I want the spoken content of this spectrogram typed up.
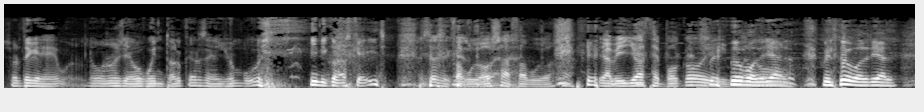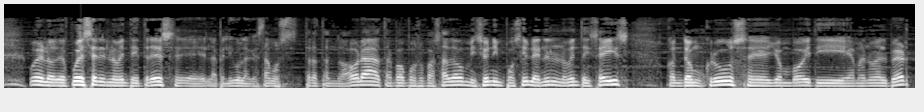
Suerte que bueno, luego nos llegó Wind Talkers de John Woo y Nicolas Cage. Esa sí fabulosa, ¿eh? es fabulosa. La vi yo hace poco y. Menudo bueno, bodrial, menudo bodrial. Bueno, después en el 93, eh, la película que estamos tratando ahora, Atrapado por su pasado, Misión Imposible en el 96, con Tom Cruise, eh, John Boyd y Emmanuel Bert.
